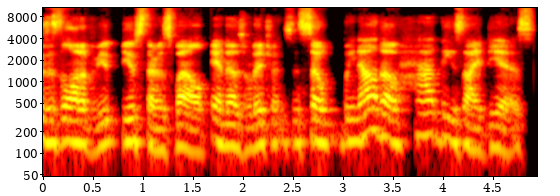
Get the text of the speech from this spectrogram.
Because there's a lot of abuse there as well in those religions. And so we now, though, have these ideas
